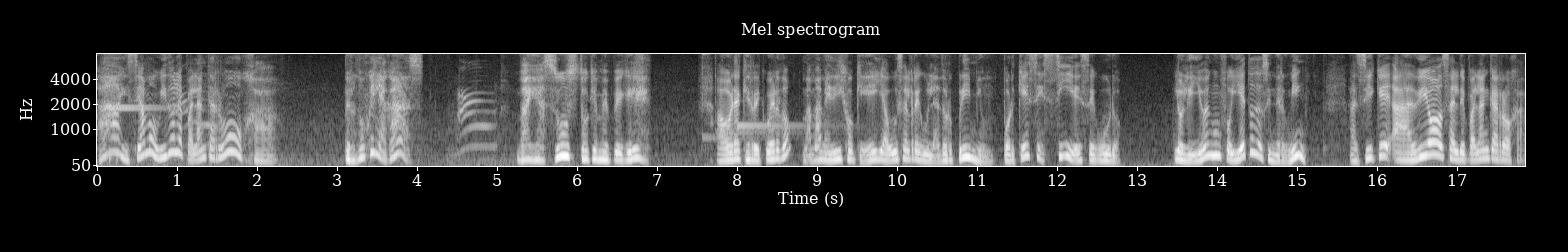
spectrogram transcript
¡Ay, se ha movido la palanca roja! Pero no huele a gas. Vaya susto que me pegué. Ahora que recuerdo, mamá me dijo que ella usa el regulador premium, porque ese sí es seguro. Lo leyó en un folleto de Ocinermin. Así que adiós al de palanca roja.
